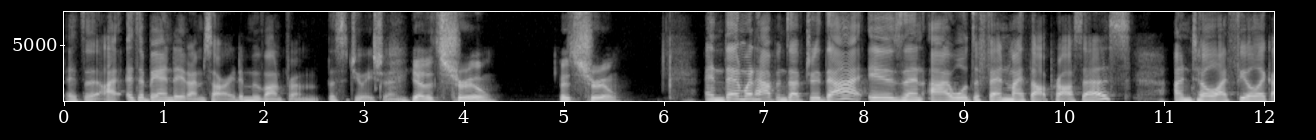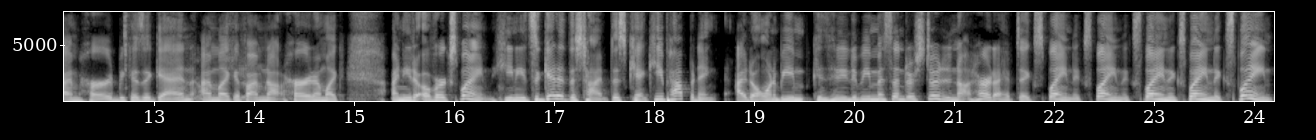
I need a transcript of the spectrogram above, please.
it's a it's a band-aid, I'm sorry, to move on from the situation. Yeah, that's true. It's true. And then what happens after that is then I will defend my thought process until I feel like I'm heard. Because again, oh I'm like, if I'm not heard, I'm like, I need to over explain. He needs to get it this time. This can't keep happening. I don't want to be continue to be misunderstood and not heard. I have to explain, explain, explain, explain, explain.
